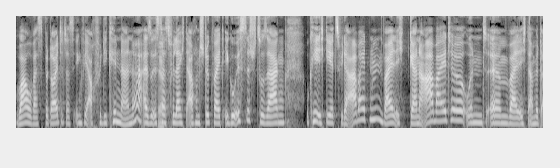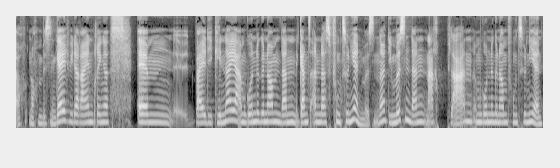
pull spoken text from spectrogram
wow, was bedeutet das irgendwie auch für die Kinder? Ne? Also ist ja. das vielleicht auch ein Stück weit egoistisch zu sagen, okay, ich gehe jetzt wieder arbeiten, weil ich gerne arbeite und ähm, weil ich damit auch noch ein bisschen Geld wieder reinbringe, ähm, weil die Kinder ja am Grunde genommen dann ganz anders funktionieren müssen. Ne? Die müssen dann nach Plan im Grunde genommen funktionieren.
